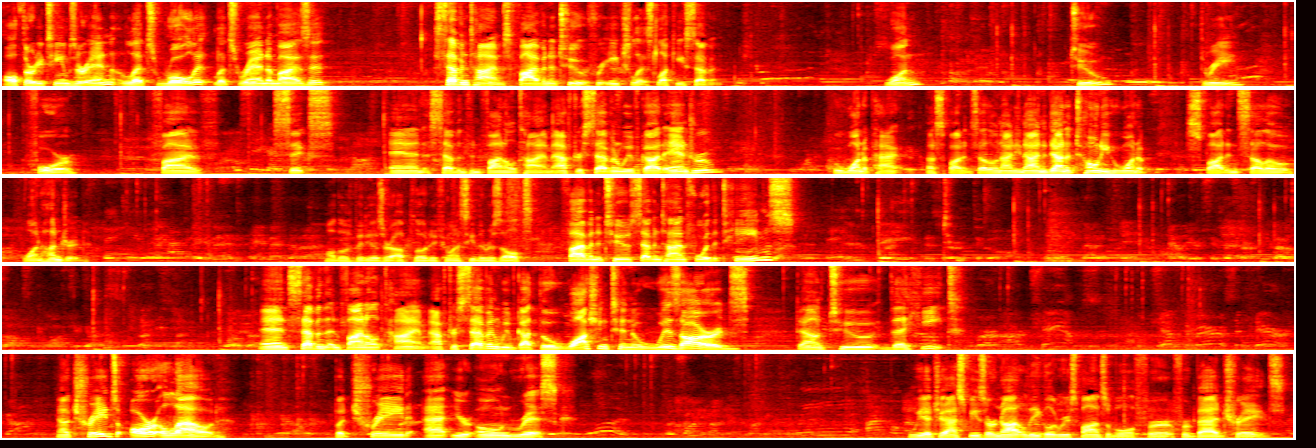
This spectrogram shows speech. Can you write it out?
All 30 teams are in. Let's roll it. Let's randomize it. Seven times, five and a two for each list. Lucky seven. One, two, three, four, five, six, and seventh and final time. After seven, we've got Andrew, who won a, pack, a spot in Cello 99, and down to Tony, who won a spot in Cello 100. All those videos are uploaded if you want to see the results. Five and a two, seven times for the teams. And seventh and final time. After seven, we've got the Washington Wizards down to the Heat. Now, trades are allowed, but trade at your own risk. We at Jaspys are not legally responsible for, for bad trades.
